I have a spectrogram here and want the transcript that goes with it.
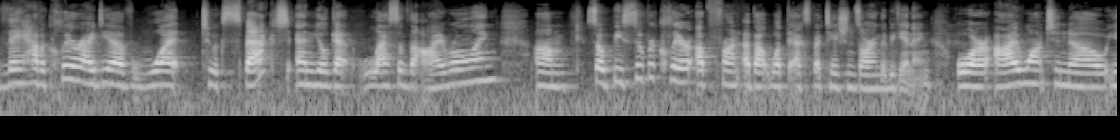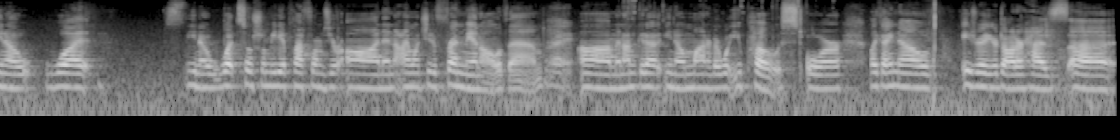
they have a clear idea of what to expect and you'll get less of the eye rolling. Um, so be super clear up front about what the expectations are in the beginning. Or I want to know, you know, what you know what social media platforms you're on and i want you to friend me on all of them Right. um, and i'm gonna you know monitor what you post or like i know adria your daughter has uh,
